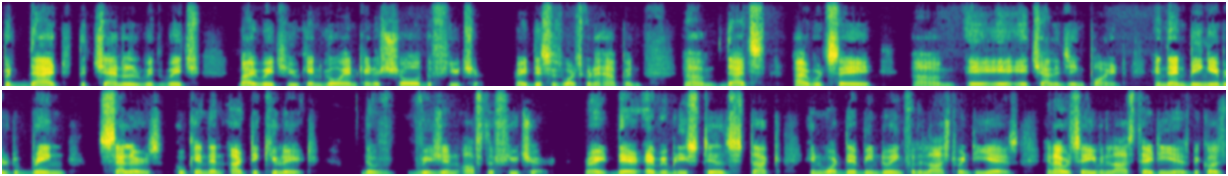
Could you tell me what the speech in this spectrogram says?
But that the channel with which by which you can go and kind of show the future, right? This is what's going to happen. Um, that's, I would say, um, a, a, a challenging point. And then being able to bring sellers who can then articulate the vision of the future right? There everybody's still stuck in what they've been doing for the last 20 years. And i would say even last 30 years because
